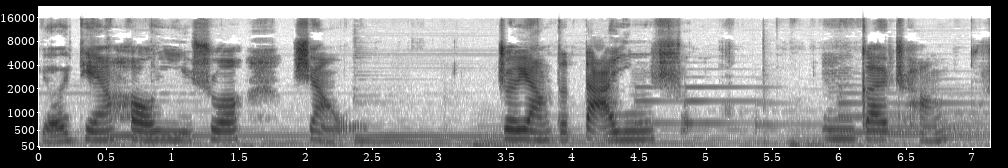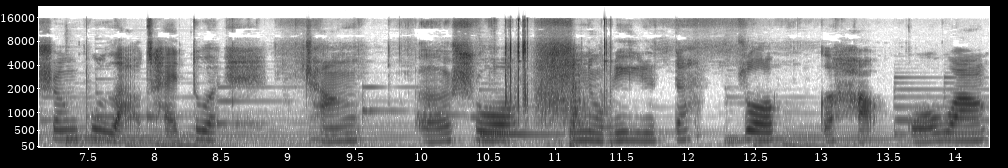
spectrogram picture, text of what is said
有一天，后羿说：“像我这样的大英雄，应该长生不老才对。”嫦娥说：“你努力的做个好国王，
